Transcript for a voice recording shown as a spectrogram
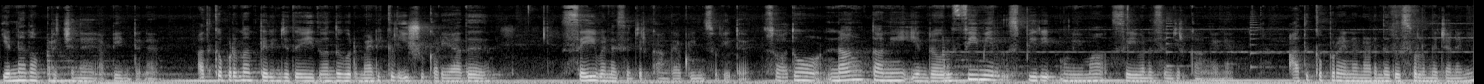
என்னதான் பிரச்சனை அப்படின்ட்டுன்னு. அதுக்கப்புறம் தான் தெரிஞ்சது இது வந்து ஒரு மெடிக்கல் இஷ்யூ கிடையாது. செய்வனை செஞ்சுருக்காங்க அப்படின்னு சொல்லிட்டு. ஸோ அதுவும் நாங் தானி என்ற ஒரு ஃபீமேல் ஸ்பிரிட் மூலிமா செய்வனை செஞ்சுருக்காங்கன்னு. அதுக்கப்புறம் என்ன நடந்தது சொல்லுங்க ஜனனி.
